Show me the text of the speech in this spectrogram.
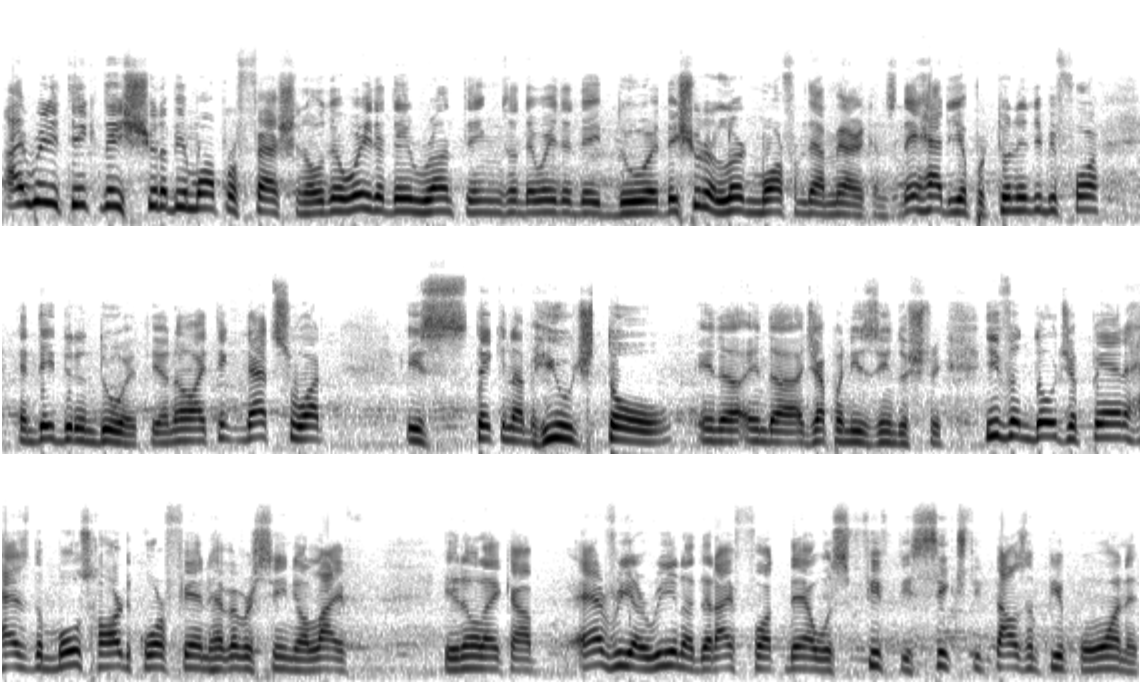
I really think they should have been more professional. The way that they run things and the way that they do it, they should have learned more from the Americans. They had the opportunity before, and they didn't do it. You know, I think that's what is taking a huge toll in the in the Japanese industry. Even though Japan has the most hardcore fan have ever seen in your life, you know, like uh, every arena that I fought there was 50, 60,000 people on it.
